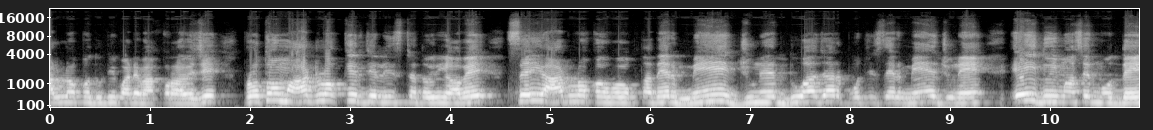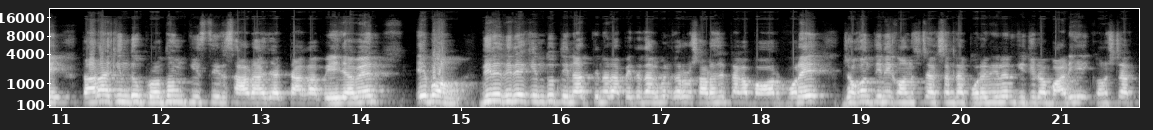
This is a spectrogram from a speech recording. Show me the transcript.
আট লক্ষ দুটি পার্টে ভাগ করা হয়েছে। প্রথম আট লক্ষের যে লিস্টটা তৈরি হবে, সেই আট লক্ষ উপভোক্তাদের মে জুনের দু হাজার পঁচিশের মে, জুনে এই দুই মাসের মধ্যে তারা কিন্তু প্রথম কিস্তির ষাট হাজার টাকা পেয়ে যাবেন। এবং ধীরে ধীরে কিন্তু তিনার তিনারা পেতে থাকবেন কারণ ষাট হাজার টাকা পাওয়ার পরে যখন তিনি কনস্ট্রাকশনটা করে নিলেন, কিছুটা বাড়ি কনস্ট্রাক্ট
